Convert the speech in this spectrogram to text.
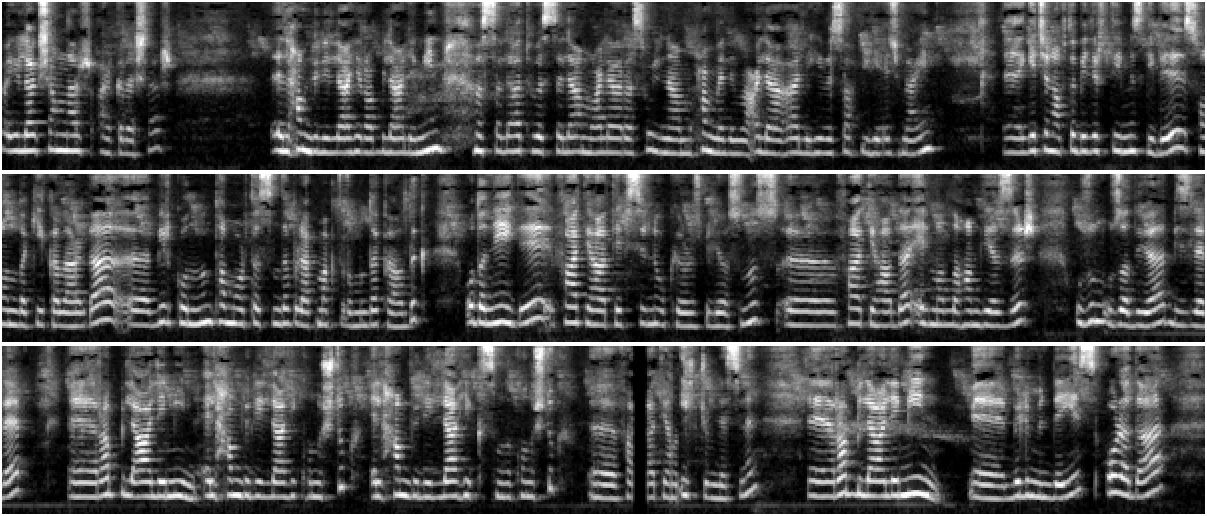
Hayırlı akşamlar arkadaşlar. Elhamdülillahi Rabbil Alemin ve salatu ve selamu ala Resulina Muhammedin ve ala alihi ve sahbihi ecmain. Ee, geçen hafta belirttiğimiz gibi son dakikalarda e, bir konunun tam ortasında bırakmak durumunda kaldık. O da neydi? Fatiha tefsirini okuyoruz biliyorsunuz. Ee, Fatiha'da Elmalı Hamdi Yazır uzun uzadıya bizlere e, Rabbil Alemin Elhamdülillahi konuştuk. Elhamdülillahi kısmını konuştuk. E, Fatiha'nın ilk cümlesinin. E, Rabbil Alemin e, bölümündeyiz. Orada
